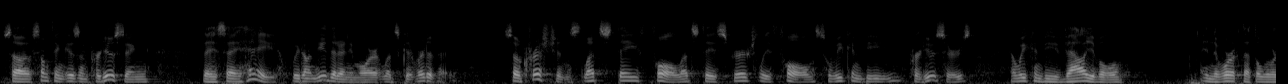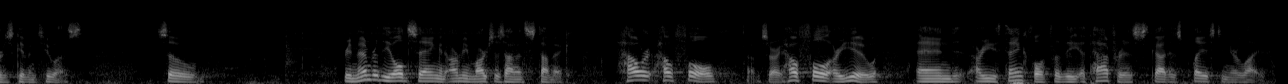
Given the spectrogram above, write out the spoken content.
So if something isn't producing, they say, hey, we don't need that anymore, let's get rid of it. So, Christians, let's stay full, let's stay spiritually full so we can be producers and we can be valuable in the work that the Lord has given to us. So remember the old saying, an army marches on its stomach. How, are, how full, I'm sorry, how full are you and are you thankful for the Epaphras God has placed in your life?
